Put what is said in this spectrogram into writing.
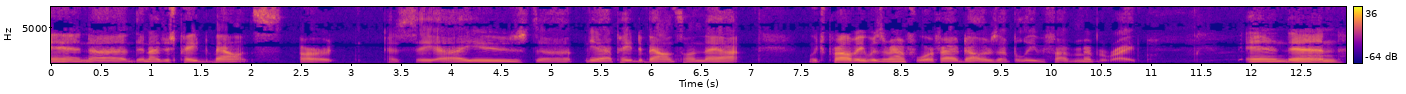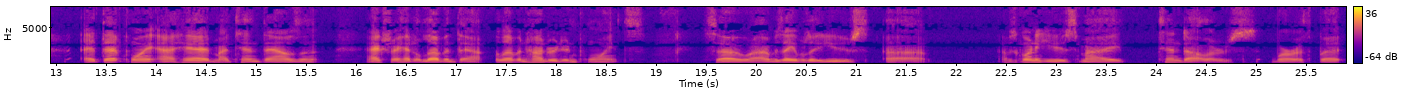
and uh, then I just paid the balance. Or let's see, I used uh, yeah, I paid the balance on that, which probably was around four or five dollars, I believe, if I remember right. And then at that point, I had my ten thousand. Actually, I had eleven eleven hundred in points, so I was able to use. Uh, I was going to use my ten dollars worth, but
